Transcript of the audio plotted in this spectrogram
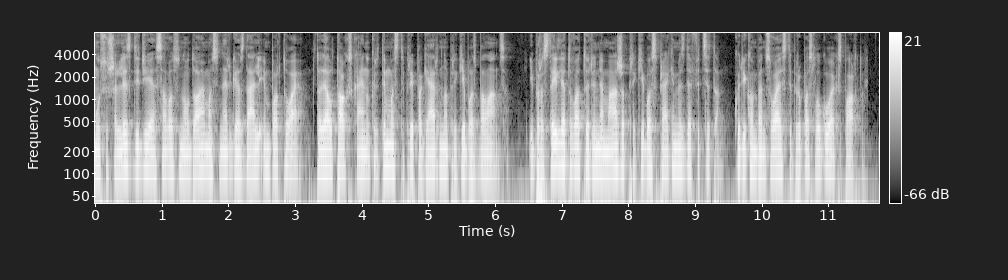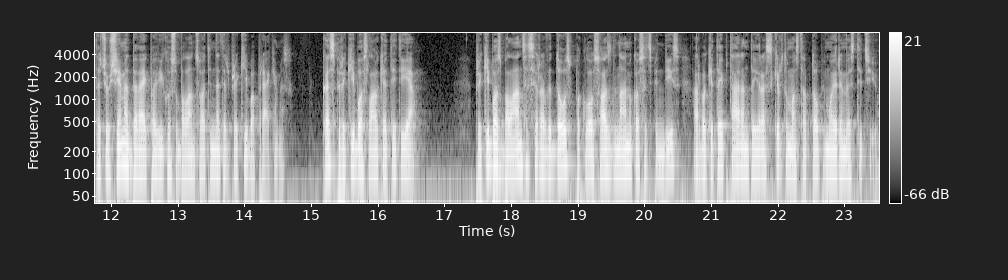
Mūsų šalis didžiąją savo sunaudojamos energijos dalį importuoja, todėl toks kainų kritimas stipriai pagerino prekybos balansą. Įprastai Lietuva turi nemažą prekybos prekiamis deficitą, kurį kompensuoja stiprių paslaugų eksportų. Tačiau šiemet beveik pavyko subalansuoti net ir prekybą prekiamis. Kas prekybos laukia ateityje? Prekybos balansas yra vidaus paklausos dinamikos atspindys arba kitaip tariant tai yra skirtumas tarp taupimo ir investicijų.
